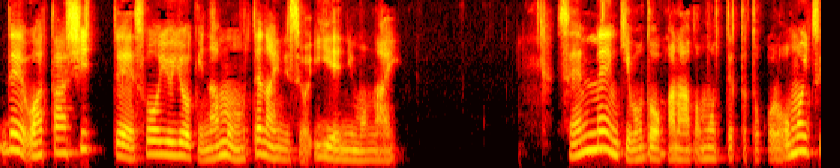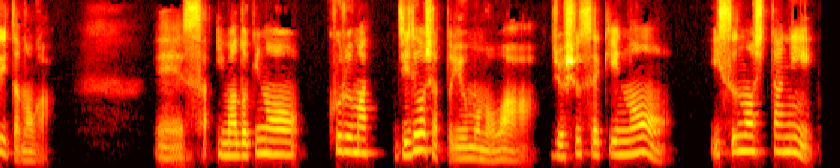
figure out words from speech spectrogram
で、私ってそういう容器何も持ってないんですよ。家にもない。洗面器もどうかなと思ってたところ、思いついたのが、えー、今時の車、自動車というものは、助手席の椅子の下に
